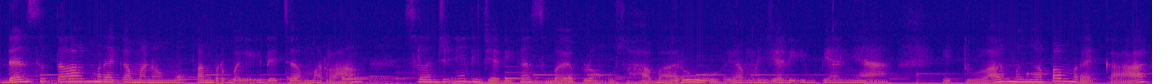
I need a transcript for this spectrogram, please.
Dan setelah mereka menemukan berbagai ide cemerlang, selanjutnya dijadikan sebagai peluang usaha baru yang menjadi impiannya. Itulah mengapa mereka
